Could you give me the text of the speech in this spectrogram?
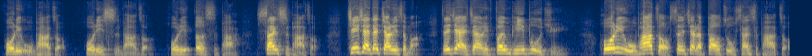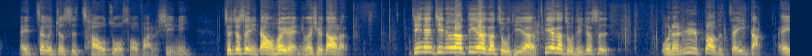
获利五趴走，获利十趴走，获利二十趴、三十趴走。接下来再教你什么？接下来教你分批布局，获利五趴走，剩下的抱住三十趴走。哎，这个就是操作手法的细腻，这就是你当我会员你会学到了。今天进入到第二个主题了，第二个主题就是我的日报的这一档，哎，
